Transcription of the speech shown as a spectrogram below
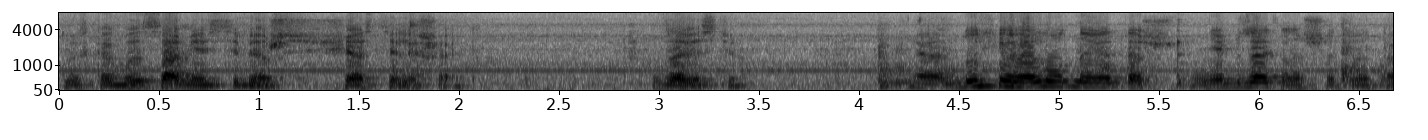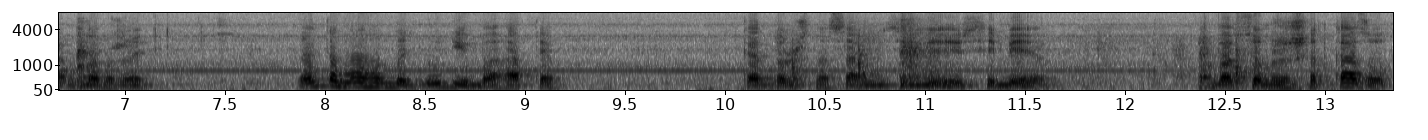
То есть как бы сами из себя счастье лишают. Завистью. А духи голодные, это ж не обязательно, что это там бомжи. Это могут быть люди богатые, которые ж на самом деле себе во всем же отказывают.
